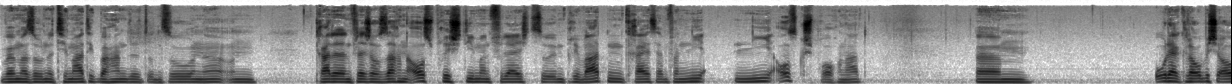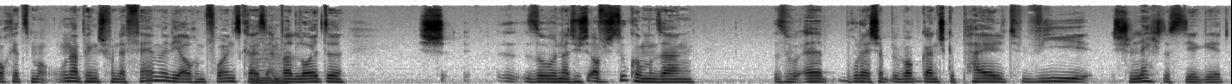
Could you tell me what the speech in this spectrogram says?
wenn man so eine Thematik behandelt und so, ne? Und gerade dann vielleicht auch Sachen ausspricht, die man vielleicht so im privaten Kreis einfach nie, nie ausgesprochen hat. Ähm, oder glaube ich auch jetzt mal unabhängig von der Family, auch im Freundeskreis, einfach Leute so natürlich auf dich zukommen und sagen, so, äh, Bruder, ich habe überhaupt gar nicht gepeilt, wie schlecht es dir geht.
